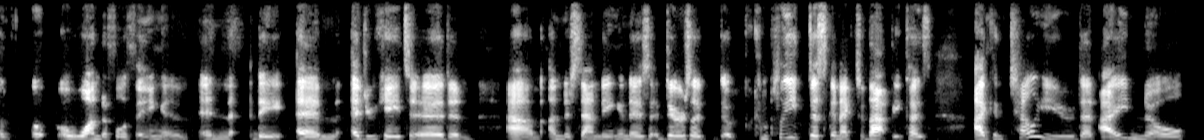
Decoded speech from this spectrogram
a, a, a wonderful thing and and they and educated and um, understanding and there's there's a, a complete disconnect to that because I can tell you that I know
